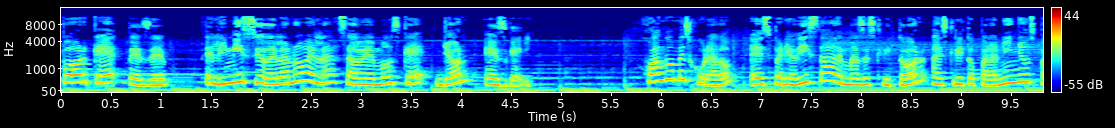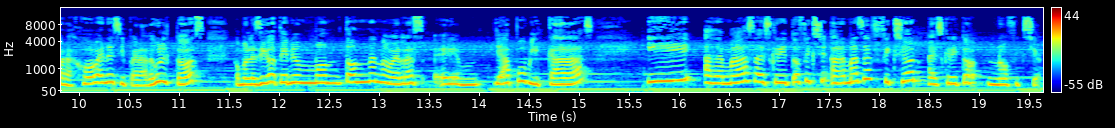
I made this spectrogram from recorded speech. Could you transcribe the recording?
Porque desde el inicio de la novela sabemos que John es gay. Juan Gómez Jurado es periodista, además de escritor, ha escrito para niños, para jóvenes y para adultos. Como les digo, tiene un montón de novelas em, ya publicadas y además ha escrito ficción, además de ficción, ha escrito no ficción.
